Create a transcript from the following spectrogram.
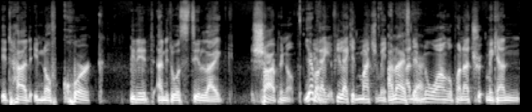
it had enough quirk in mm-hmm. it, and it was still like sharp enough. Yeah, feel man. like feel like it matched me. A nice and car. if me want to go on a trip, me can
